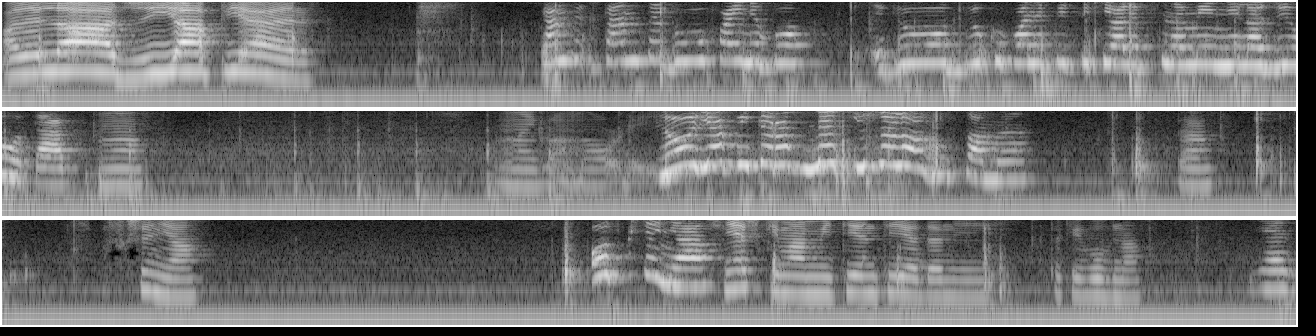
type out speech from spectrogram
Ale ladży, ja pier. Tamte, tamte było fajne, bo były odblokowane piecyki, ale przynajmniej nie lażyło tak. No. Oh my god. Lul, jak mi teraz leci żelazo same. Tak. Skrzynia. O, skrzynia. Śnieżki mam i TNT1 i takie gówna. Jest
